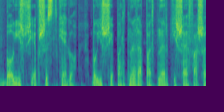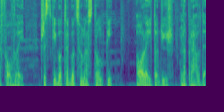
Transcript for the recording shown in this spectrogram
boisz się wszystkiego, boisz się partnera, partnerki, szefa, szefowej, wszystkiego tego, co nastąpi, olej to dziś, naprawdę.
